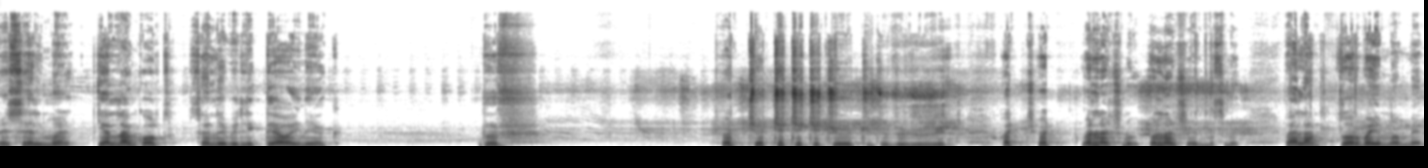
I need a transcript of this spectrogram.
Beselma gel lan Colt. Seninle birlikte oynayak. Dur. Hıç hıç hıç hıç hıç hıç hıç hıç hıç hıç Ver lan şunu. Ver lan şu elmasını. Ver lan. Zorbayım lan ben.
